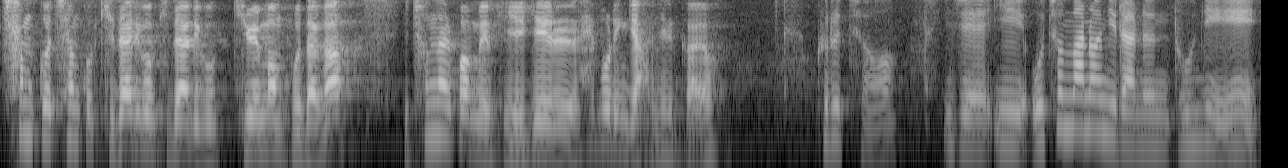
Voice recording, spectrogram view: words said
참고 참고 기다리고 기다리고 기회만 보다가 이 첫날 밤에 이렇게 얘기를 해버린 게 아닐까요? 그렇죠. 이제 이 5천만 원이라는 돈이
